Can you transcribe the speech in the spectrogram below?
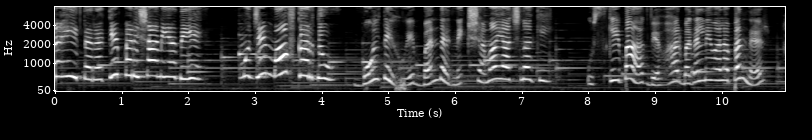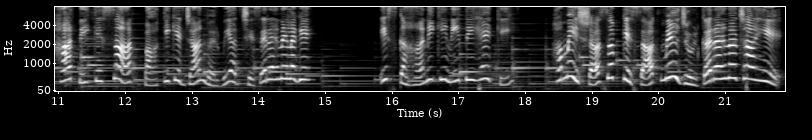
कई तरह के परेशानियाँ दी। मुझे माफ़ कर दो। बोलते हुए बंदर ने क्षमा याचना की। उसके बाद व्यवहार बदलने वाला बंदर हाथी के साथ बाकी के जानवर भी अच्छे से रहने लगे। इस कहानी की नीति है कि हमेशा सबके साथ मिलजुल कर रहना चाहिए।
